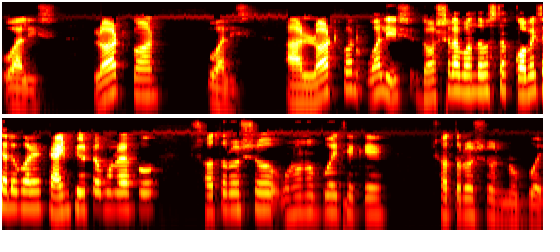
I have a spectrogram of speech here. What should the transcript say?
ওয়ালিস লর্ড কর্ন ওয়ালিস আর লর্ড কর্ন ওয়ালিস দশ সালা বন্দোবস্ত কবে চালু করে? টাইম পিরিয়ডটা মনে রাখো। সতেরোশো উননব্বই থেকে সতেরোশো নব্বই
